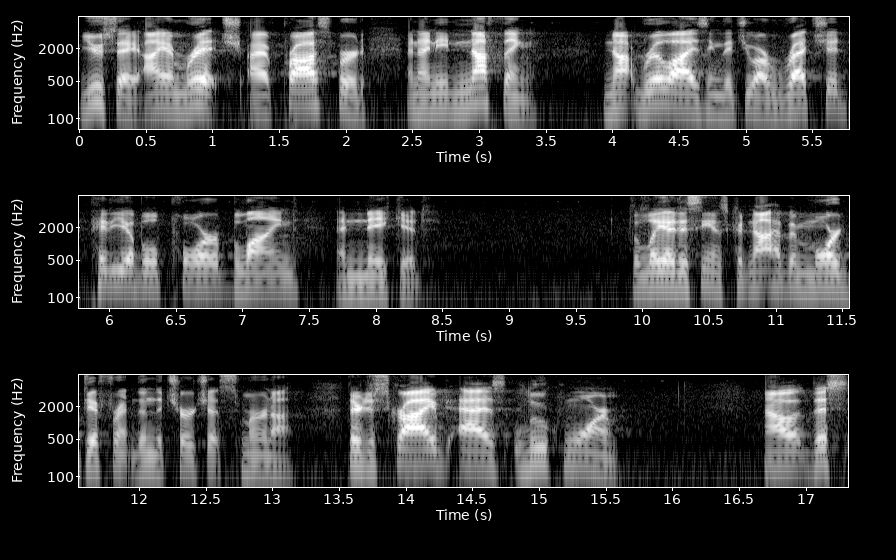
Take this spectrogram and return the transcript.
you say, I am rich, I have prospered, and I need nothing, not realizing that you are wretched, pitiable, poor, blind, and naked. The Laodiceans could not have been more different than the church at Smyrna. They're described as lukewarm. Now, this,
